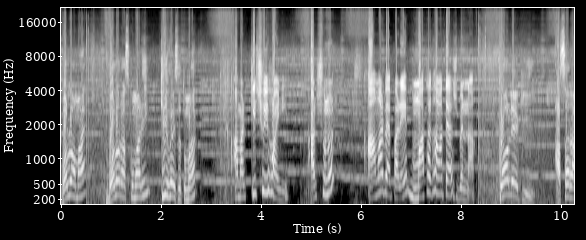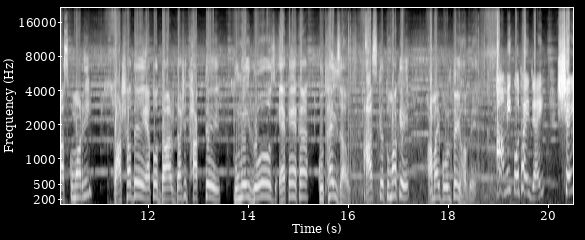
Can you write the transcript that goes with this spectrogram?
বলো আমায়। বলো রাজকুমারী কি হয়েছে তোমার? আমার কিছুই হয়নি। আর শুনুন আমার ব্যাপারে মাথা ঘামাতে আসবেন না। বলে কি? আচ্ছা রাজকুমারী প্রাসাদে এত দাস দাসী থাকতে তুমি রোজ একা একা কোথায় যাও? আজকে তোমাকে আমায় বলতেই হবে। আমি কোথায় যাই? সেই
